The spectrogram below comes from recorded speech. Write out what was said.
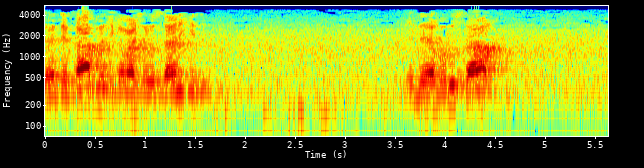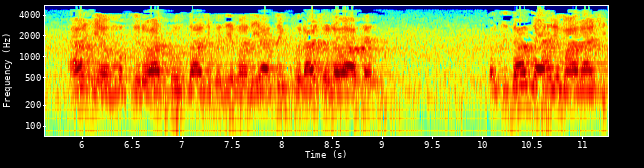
اعتقاد میں چکا معاشر استانی کی یہ لیے خرستا آخی او مقت روات کو دالی بدی مانیات ایک پر عشر لواف ہے. فلتداد ظاہر معنی چی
